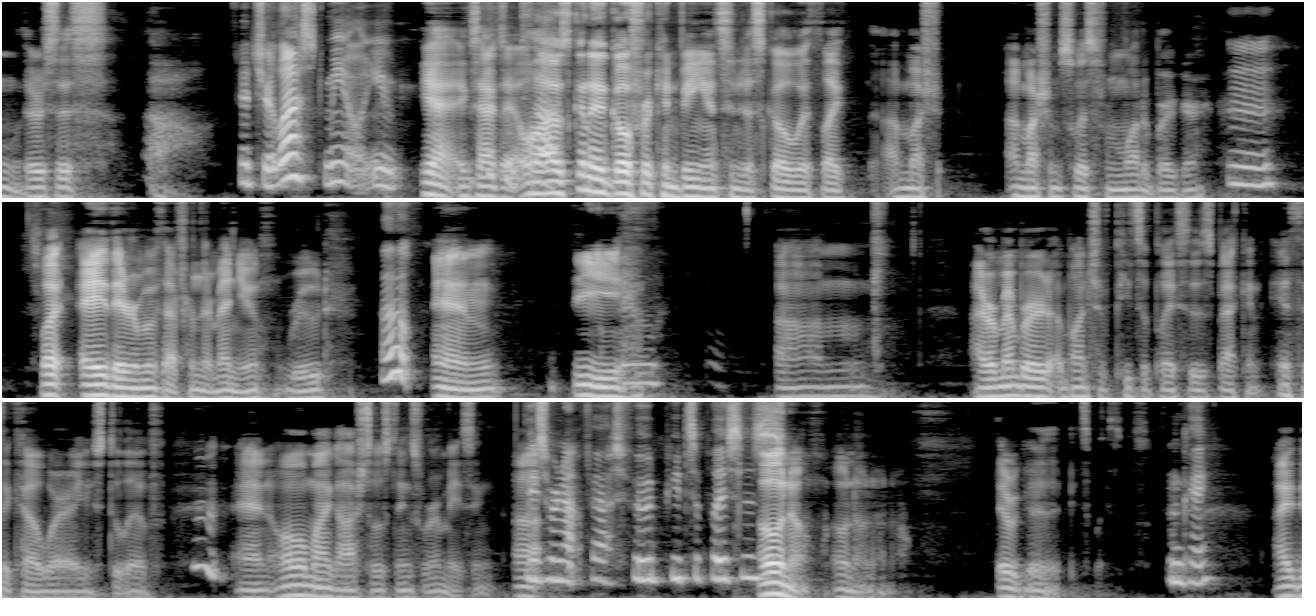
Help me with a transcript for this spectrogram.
Mm-mm. There's this. Oh. It's your last meal. You Yeah, exactly. Well, I was going to go for convenience and just go with like a mushroom, a mushroom Swiss from Whataburger. mm. But A, they removed that from their menu. Rude. oh And B, ooh. um, I remembered a bunch of pizza places back in Ithaca where I used to live. Hmm. And oh my gosh, those things were amazing. Uh, these were not fast food pizza places. oh no, oh no, no, no. They were good pizza places. Okay. I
